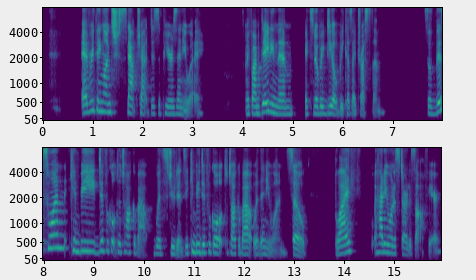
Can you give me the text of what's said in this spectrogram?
Everything on Snapchat disappears anyway. If I'm dating them, it's no big deal because I trust them. So, this one can be difficult to talk about with students. It can be difficult to talk about with anyone. So, Blythe, how do you want to start us off here?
